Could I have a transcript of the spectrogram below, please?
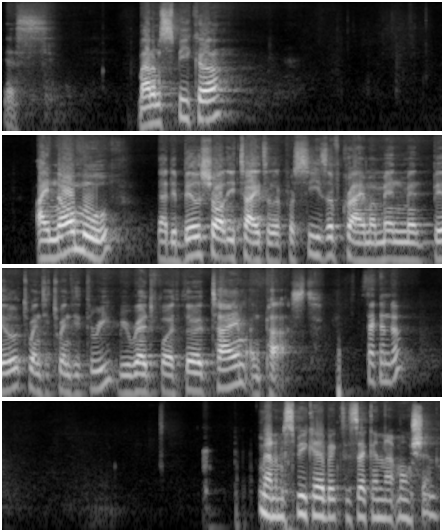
Yes. Madam Speaker, I now move that the bill shortly titled Proceeds of Crime Amendment Bill 2023 be read for a third time and passed. Seconder? Madam Speaker, I beg to second that motion.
